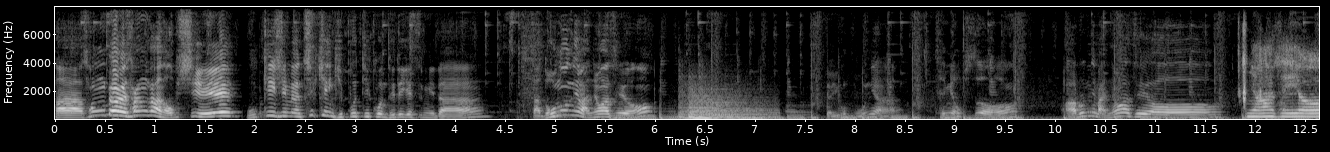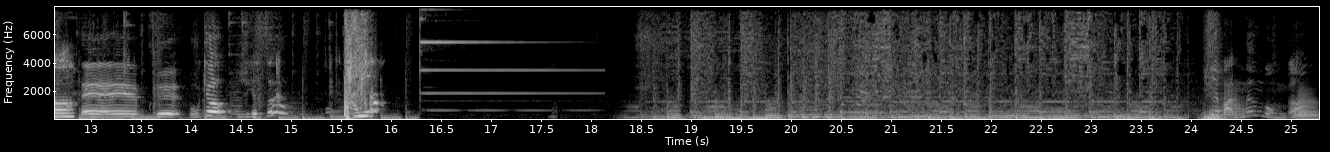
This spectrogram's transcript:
자 성별 상관없이 웃기시면 치킨 기프티콘 드리겠습니다 자 노노님 안녕하세요 야, 이거 뭐냐 재미없어 아로님 안녕하세요 안녕하세요. 네 그 웃겨 보시겠어요? 아니요? 맞는 건가?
